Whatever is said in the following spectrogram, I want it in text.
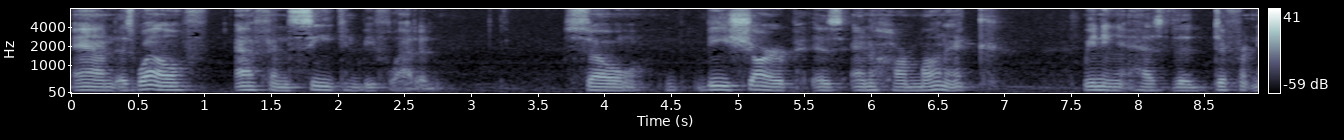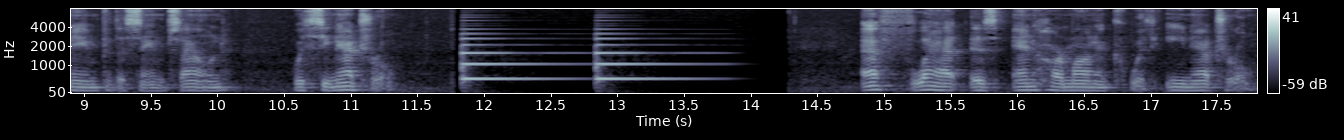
and as well, F and C can be flatted. So B sharp is enharmonic, meaning it has the different name for the same sound, with C natural. F flat is enharmonic with E natural.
